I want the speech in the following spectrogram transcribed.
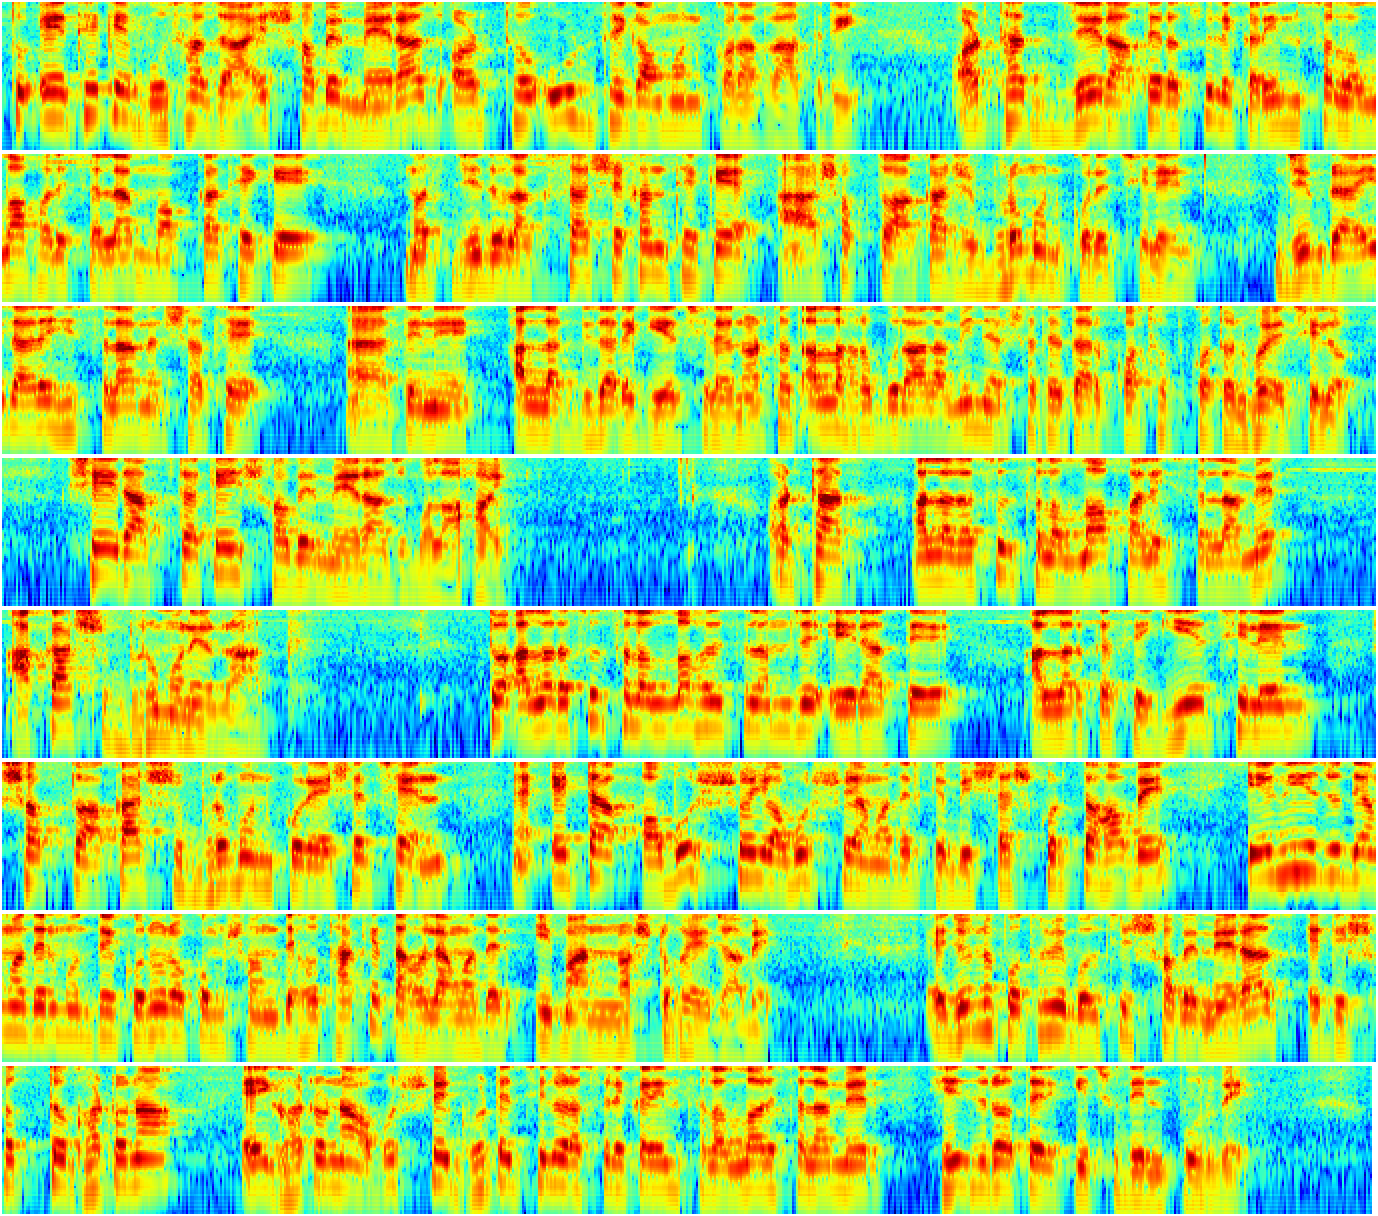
তো এ থেকে বোঝা যায়, সবে মেরাজ অর্থ ঊর্ধ্বে গমন করার রাত্রি। অর্থাৎ যে রাতে রসুল করিম সাল্লাহ আলি সাল্লাম মক্কা থেকে মসজিদুল আকসা, সেখান থেকে সপ্ত আকাশ ভ্রমণ করেছিলেন। জিব্রাইল আলহ ইসলামের সাথে তিনি আল্লাহর দিদারে গিয়েছিলেন। অর্থাৎ আল্লাহ রবুল আলমিনের সাথে তার কথোপকথন হয়েছিল। সেই রাতটাকেই সবে মেরাজ বলা হয়। অর্থাৎ আল্লাহ রসুল সাল্লাহ আলহিসাল্লামের আকাশ ভ্রমণের রাত। তো আল্লাহ রসুল সাল্লাহ সাল্লাম যে এ রাতে আল্লাহর কাছে গিয়েছিলেন, সপ্ত আকাশ ভ্রমণ করে এসেছেন, এটা অবশ্যই অবশ্যই আমাদেরকে বিশ্বাস করতে হবে। এ নিয়ে যদি আমাদের মধ্যে কোনো রকম সন্দেহ থাকে, তাহলে আমাদের ইমান নষ্ট হয়ে যাবে। এজন্য প্রথমে বলছি, সবে মেরাজ, এটি সত্য ঘটনা। এই ঘটনা অবশ্যই ঘটেছিল রাসুল করিম সাল্লা সাল্লামের হিজরতের কিছুদিন পূর্বে।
